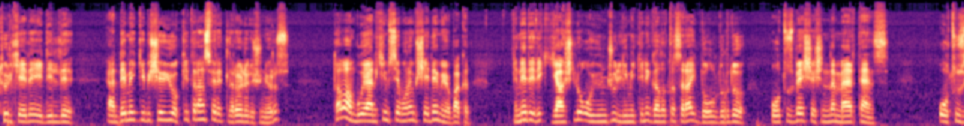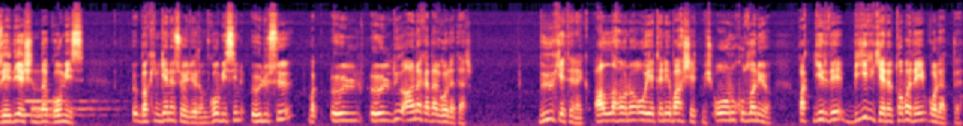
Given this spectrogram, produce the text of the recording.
Türkiye'de edildi. Yani demek ki bir şey yok ki transfer ettiler öyle düşünüyoruz. Tamam bu yani kimse buna bir şey demiyor. Bakın ne dedik? Yaşlı oyuncu limitini Galatasaray doldurdu. 35 yaşında Mertens. 37 yaşında Gomis. Bakın gene söylüyorum. Gomis'in ölüsü bak öl, öldüğü ana kadar gol atar. Büyük yetenek. Allah ona o yeteneği bahşetmiş. O onu kullanıyor. Bak girdi bir kere topa değip gol attı.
